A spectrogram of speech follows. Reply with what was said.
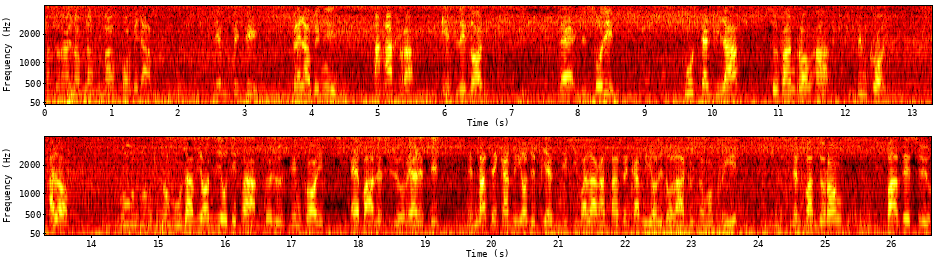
Ça sera un emplacement formidable. Sim City, bel avenir à Accra, East Legon, c'est du solide. Toutes ces villas se vendront à Simcoin. Alors, nous, nous, vous avions dit au départ que le Simcoin est basé sur le real estate. Les 150 millions de pièces, équivalent à 150 millions de dollars que nous avons créés, n'est-ce pas, seront basés sur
